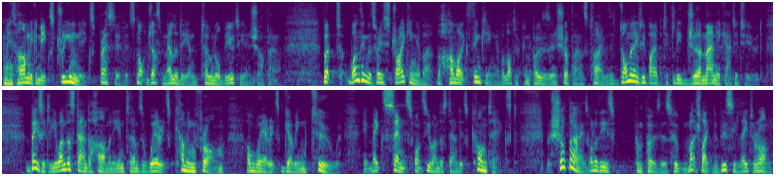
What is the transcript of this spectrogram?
His harmony can be extremely expressive. It's not just melody and tonal beauty in Chopin. But one thing that's very striking about the harmonic thinking of a lot of composers in Chopin's time is it's dominated by a particularly Germanic attitude. Basically, you understand a harmony in terms of where it's coming from and where it's going to. It makes sense once you understand its context. But Chopin is one of these composers who, much like Debussy later on,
